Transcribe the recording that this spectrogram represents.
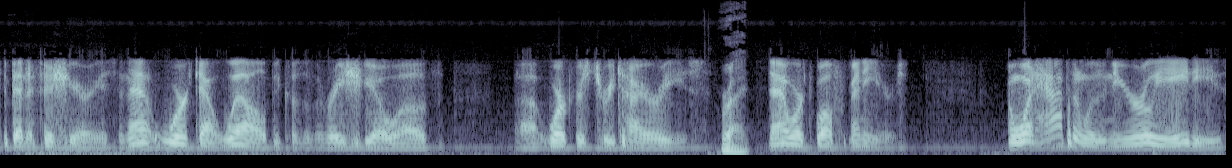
to beneficiaries, and that worked out well because of the ratio of uh, workers to retirees. Right. That worked well for many years. And what happened was in the early 80s,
